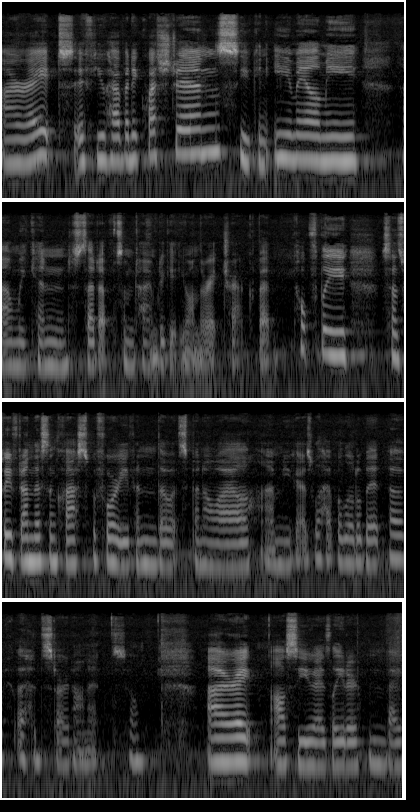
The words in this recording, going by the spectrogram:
All right, if you have any questions, you can email me. Um, we can set up some time to get you on the right track. But hopefully, since we've done this in class before, even though it's been a while, um, you guys will have a little bit of a head start on it. So, all right, I'll see you guys later. Bye.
